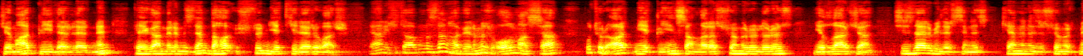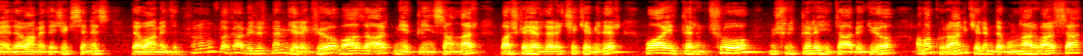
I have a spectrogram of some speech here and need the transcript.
cemaat liderlerinin peygamberimizden daha üstün yetkileri var. Yani kitabımızdan haberimiz olmazsa bu tür art niyetli insanlara sömürülürüz yıllarca. Sizler bilirsiniz. Kendinizi sömürtmeye devam edecekseniz devam edin. Şunu mutlaka belirtmem gerekiyor. Bazı art niyetli insanlar başka yerlere çekebilir. Bu ayetlerin çoğu müşriklere hitap ediyor. Ama Kur'an-ı Kerim'de bunlar varsa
